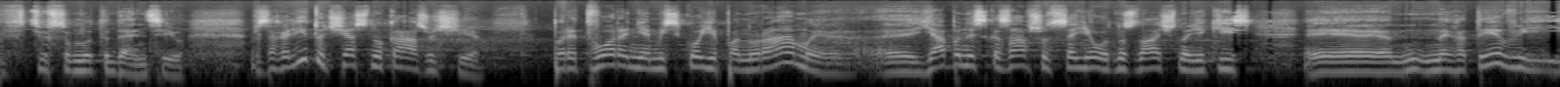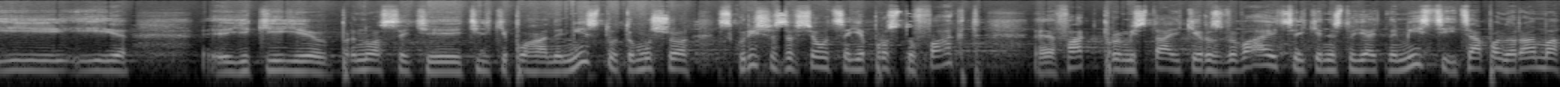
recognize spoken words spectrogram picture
в цю сумну тенденцію. Взагалі-то, чесно кажучи, перетворення міської панорами, е, я би не сказав, що це є однозначно якийсь е, негатив, і, і, е, який приносить тільки погане місту, тому що, скоріше за всього, це є просто факт, факт про міста, які розвиваються, які не стоять на місці, і ця панорама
